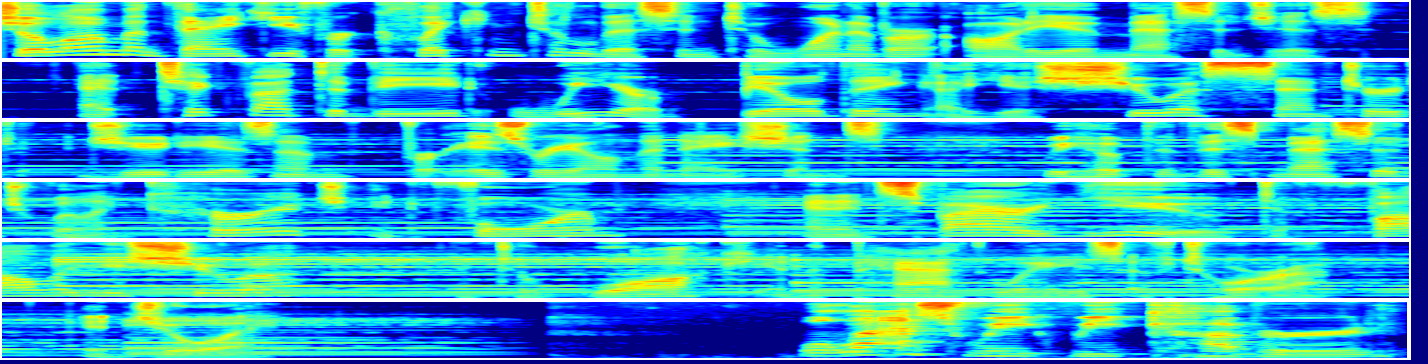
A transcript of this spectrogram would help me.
Shalom and thank you for clicking to listen to one of our audio messages. At Tikvat David, we are building a Yeshua centered Judaism for Israel and the nations. We hope that this message will encourage, inform, and inspire you to follow Yeshua and to walk in the pathways of Torah. Enjoy. Well, last week we covered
